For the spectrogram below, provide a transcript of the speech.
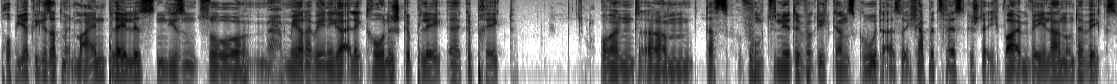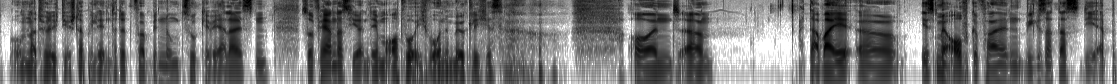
probiert, wie gesagt, mit meinen Playlisten. Die sind so mehr oder weniger elektronisch äh, geprägt. Und ähm, das funktionierte wirklich ganz gut. Also ich habe jetzt festgestellt, ich war im WLAN unterwegs, um natürlich die stabile Internetverbindung zu gewährleisten, sofern das hier in dem Ort, wo ich wohne, möglich ist. Und ähm, dabei äh, ist mir aufgefallen, wie gesagt, dass die App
